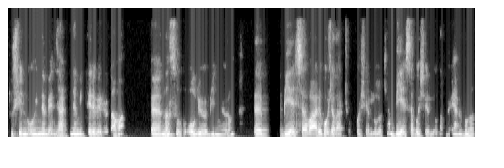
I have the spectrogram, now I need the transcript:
Tuchel'in oyununa benzer dinamikleri veriyordu ama e, nasıl oluyor bilmiyorum. E, Bielsa vari hocalar çok başarılı olurken Bielsa başarılı olamıyor. Yani bunu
